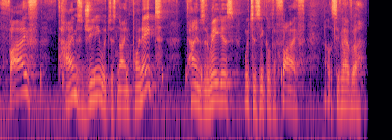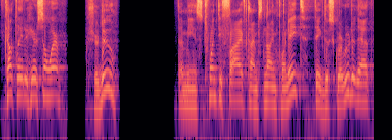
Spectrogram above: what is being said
5 times G, which is 9.8, times the radius, which is equal to 5. Now let's see if I have a calculator here somewhere. Sure do. That means 25 times 9.8, take the square root of that,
